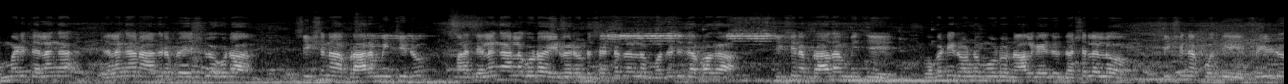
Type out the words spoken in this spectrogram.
ఉమ్మడి తెలంగాణ తెలంగాణ ఆంధ్రప్రదేశ్లో కూడా శిక్షణ ప్రారంభించారు మన తెలంగాణలో కూడా ఇరవై రెండు సెంటర్లలో మొదటి దఫాగా శిక్షణ ప్రారంభించి ఒకటి రెండు మూడు నాలుగైదు దశలలో శిక్షణ పొంది ఫీల్డ్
